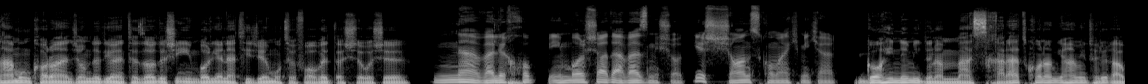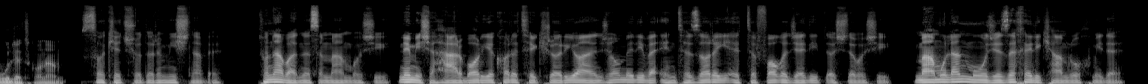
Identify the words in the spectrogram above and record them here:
باز همون کار رو انجام دادی و انتظار داشتی این بار یه نتیجه متفاوت داشته باشه؟ نه ولی خب این بار شاید عوض می‌شد. یه شانس کمک می‌کرد. گاهی نمی‌دونم مسخرت کنم یا همینطوری قبولت کنم. ساکت شد داره میشنوه. تو نباید مثل من باشی. نمیشه هر بار یه کار تکراری رو انجام بدی و انتظار یه اتفاق جدید داشته باشی. معمولا معجزه خیلی کم رخ میده.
